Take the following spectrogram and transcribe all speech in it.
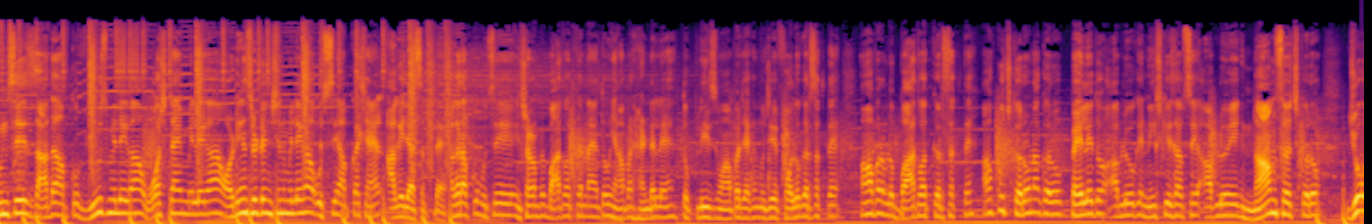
उनसे ज़्यादा आपको व्यूज़ मिलेगा वॉच टाइम मिलेगा ऑडियंस रिटेंशन मिलेगा, उससे आपका चैनल आगे जा सकता है। अगर आपको मुझसे इंस्टाग्राम पर बात बात करना है तो यहाँ पर हैंडल है तो प्लीज़ वहाँ पर जाकर मुझे फॉलो कर सकते हैं। वहाँ पर हम लोग बात बात कर सकते हैं। आप कुछ करो ना करो, पहले तो आप लोगों के नीच के हिसाब से आप लोग एक नाम सर्च करो। जो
